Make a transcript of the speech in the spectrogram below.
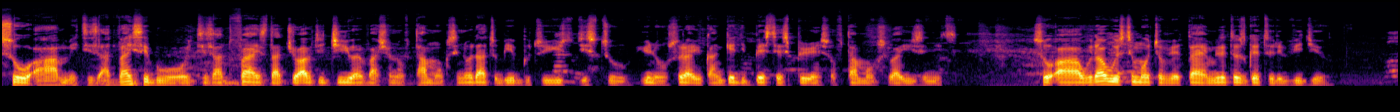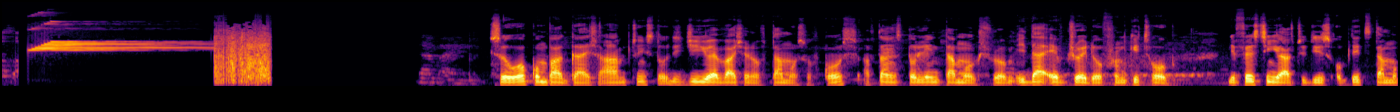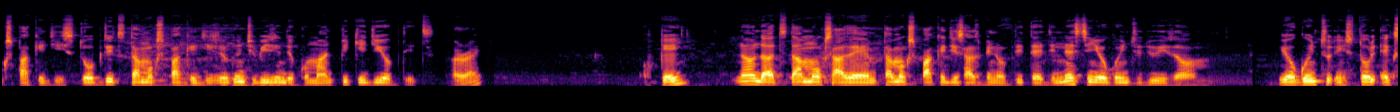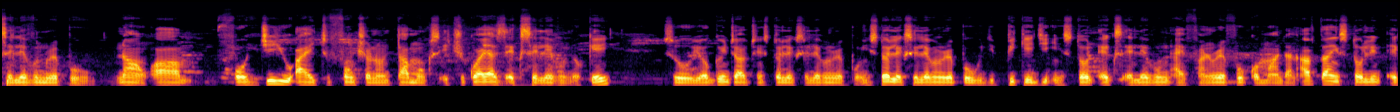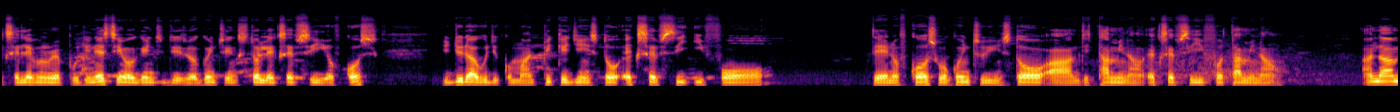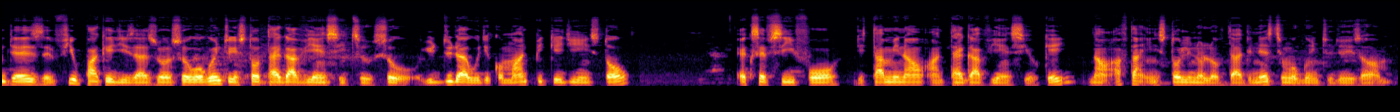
so um, it is advisable or it is advised that you have the GUI version of Termux in order to be able to use this tool, you know, so that you can get the best experience of Termux while using it. So uh, without wasting much of your time, let us get to the video. So welcome back guys, um, to install the GUI version of Termux of course, after installing Termux from either F-Droid or from GitHub, the first thing you have to do is update Termux packages. To update Termux packages, you're going to be using the command pkg update. Alright. Okay. Now that Termux has um, Termux packages has been updated, the next thing you're going to do is um you're going to install X11 repo. Now um for GUI to function on Termux, it requires X11, okay? So you're going to have to install X11 repo. Install X11 repo with the pkg install X11-repo command. And after installing X11 repo, the next thing we're going to do is we're going to install XFCE, of course. You do that with the command pkg install XFCE4. Then, of course, we're going to install um, the terminal, XFCE4 terminal. And um, there's a few packages as well. So we're going to install Tiger VNC too. So you do that with the command pkg install XFCE4, the terminal, and Tiger VNC. Okay. Now, after installing all of that, the next thing we're going to do is um,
